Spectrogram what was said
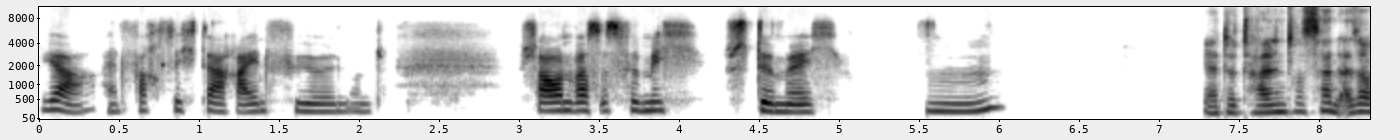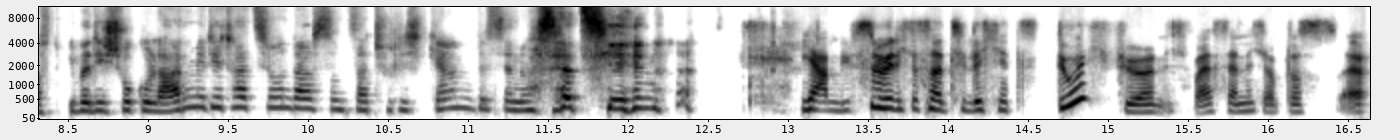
ja, einfach sich da reinfühlen und schauen, was ist für mich stimmig. Mhm. Ja, total interessant. Also auf, über die Schokoladenmeditation darfst du uns natürlich gern ein bisschen was erzählen. Ja, am liebsten würde ich das natürlich jetzt durchführen. Ich weiß ja nicht, ob das äh,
